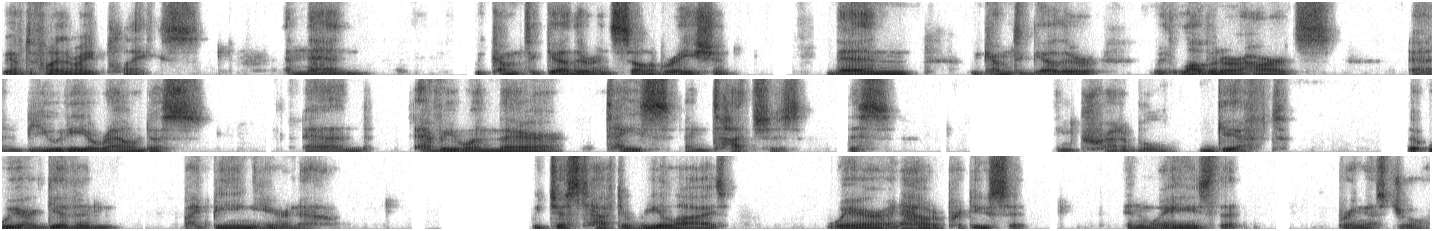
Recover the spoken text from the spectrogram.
We have to find the right place. And then we come together in celebration. Then we come together with love in our hearts and beauty around us. And everyone there tastes and touches this incredible gift that we are given by being here now. We just have to realize where and how to produce it in ways that bring us joy.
